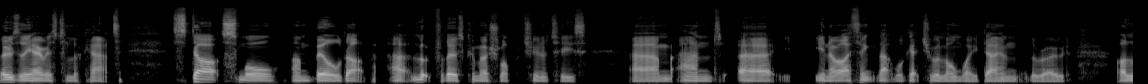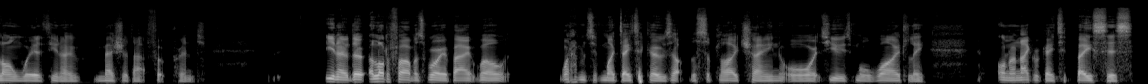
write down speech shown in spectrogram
Those are the areas to look at start small and build up. Uh, look for those commercial opportunities, um, and uh, you know I think that will get you a long way down the road. Along with you know measure that footprint. You know there, a lot of farmers worry about well, what happens if my data goes up the supply chain or it's used more widely? On an aggregated basis,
